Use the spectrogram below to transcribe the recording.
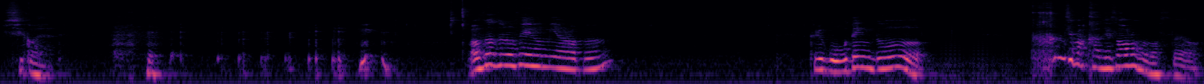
식어야 돼. 어서 들어오세요, 미 여러분. 그리고 오뎅도 큼지막하게 썰어서 넣었어요.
